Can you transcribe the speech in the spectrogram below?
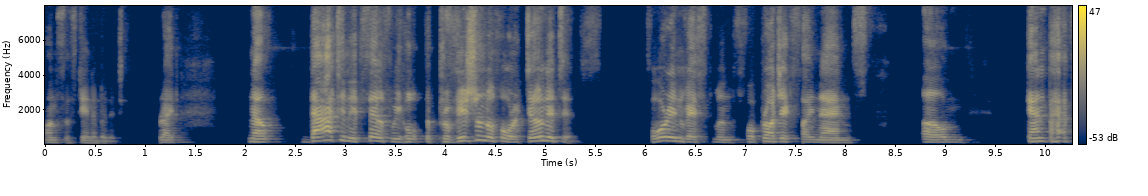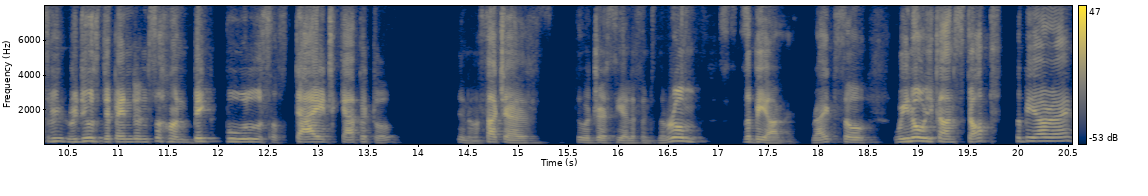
on sustainability, right? Now, that in itself, we hope the provision of alternatives for investment, for project finance, um, can perhaps re reduce dependence on big pools of tied capital, you know, such as to address the elephant in the room, the BRI, right? So we know you can't stop the BRI.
